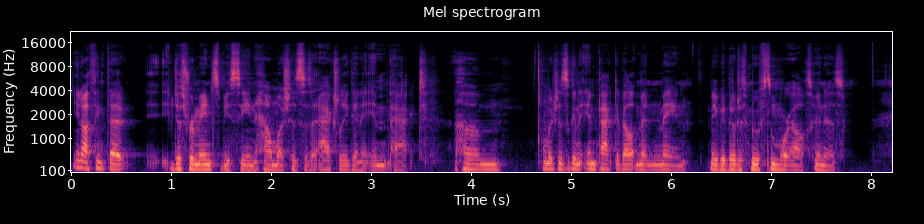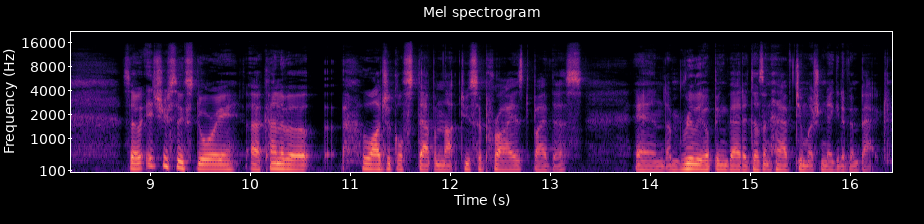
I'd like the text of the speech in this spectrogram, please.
you know, I think that it just remains to be seen how much this is actually going to impact. Um, how much is going to impact development in Maine? Maybe they'll just move somewhere else. Who knows? So interesting story, uh, kind of a logical step. I'm not too surprised by this, and I'm really hoping that it doesn't have too much negative impact.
